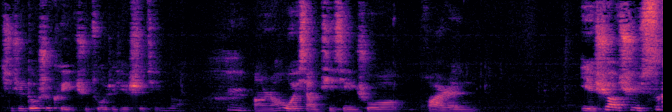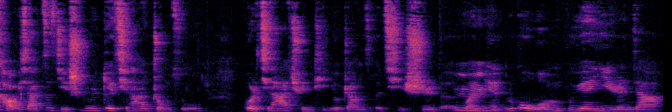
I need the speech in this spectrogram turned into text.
其实都是可以去做这些事情的。嗯啊，然后我也想提醒说，华人也需要去思考一下自己是不是对其他的种族或者其他群体有这样子的歧视的观念。如果我们不愿意人家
